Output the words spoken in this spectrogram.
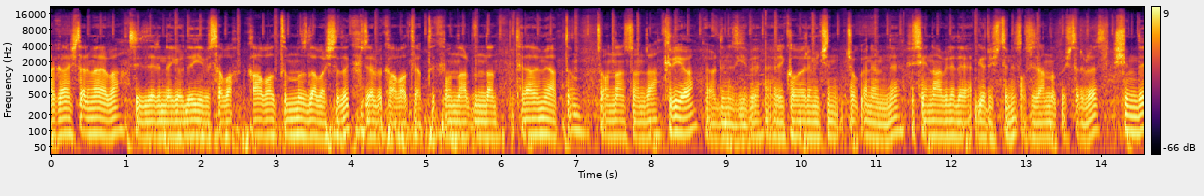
Arkadaşlar merhaba. Sizlerin de gördüğü gibi sabah kahvaltımızla başladık. Güzel bir kahvaltı yaptık. Onun ardından tedavimi yaptım. Ondan sonra kriyo gördüğünüz gibi recovery'm için çok önemli. Hüseyin abiyle de görüştünüz. O size anlatmıştır biraz. Şimdi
